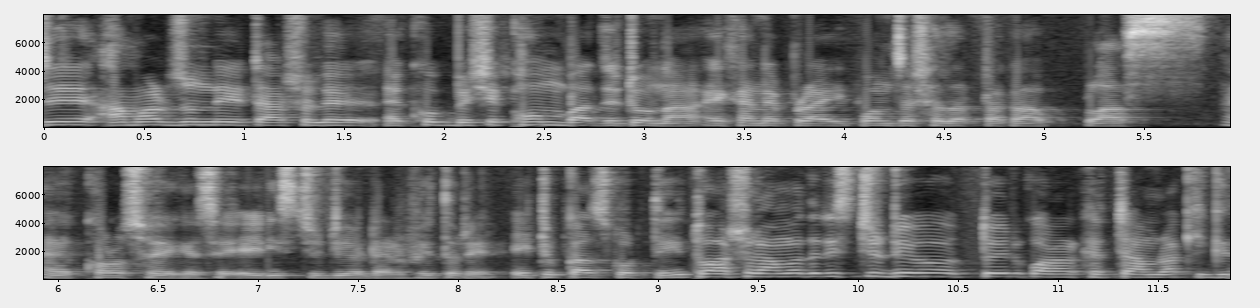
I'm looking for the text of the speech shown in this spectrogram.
যে আমার জন্য এটা আসলে খুব বেশি কম বাজেটও না, এখানে প্রায় পঞ্চাশ হাজার টাকা প্লাস খরচ হয়ে গেছে এই স্টুডিওটার ভিতরে। এইটুকু কাজ করতে তো আসলে আমাদের স্টুডিও তৈরি করার ক্ষেত্রে আমরা কি কি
